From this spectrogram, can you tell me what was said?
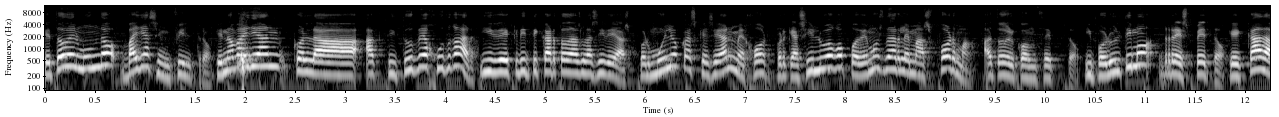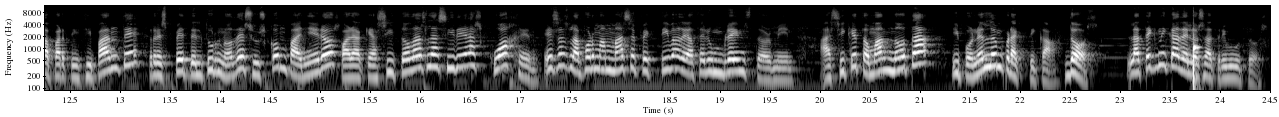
que todo el mundo vaya sin filtro, que no vayan con la actitud de juzgar y de criticar todas las ideas, por muy locas que sean mejor, porque así luego podemos darle más forma a todo el concepto. Y por último, respeto, que cada participante respete el turno de sus compañeros para que así todas las ideas cuajen. Esa es la forma más efectiva de hacer un brainstorming, así que tomad nota y ponedlo en práctica. 2. La técnica de los atributos.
